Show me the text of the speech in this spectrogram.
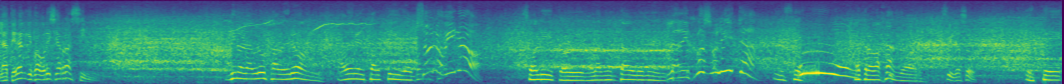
lateral que favorece a Racing. Vino la bruja Verón a ver el partido. ¿Solo vino? solito, Diego, lamentablemente. ¿La dejó solita? Sí, sí. Uh. Está trabajando ahora. Sí, lo sé. Este,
